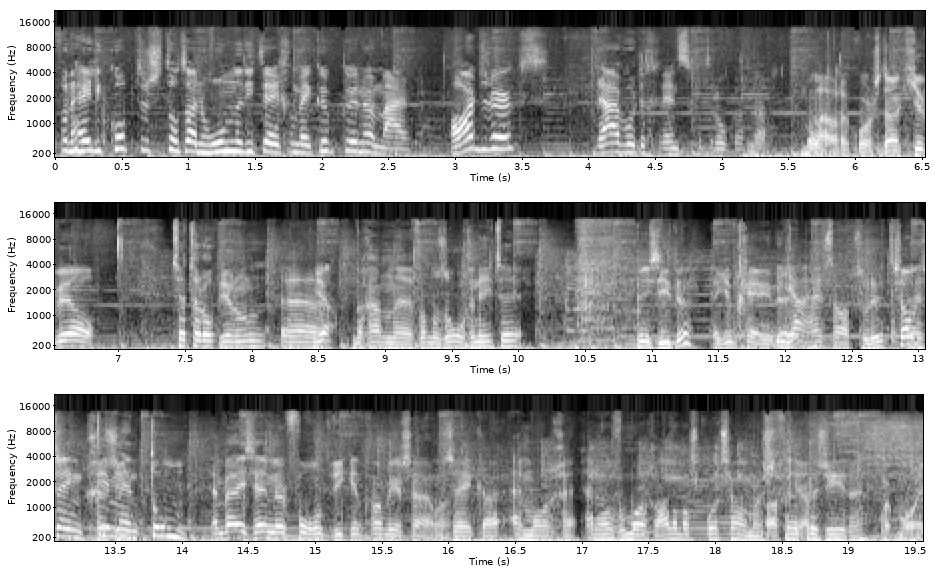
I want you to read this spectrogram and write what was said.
Van helikopters tot aan honden die tegen make-up kunnen. Maar harddrugs, daar wordt de grens getrokken. Nou, Laura Kors, dankjewel. Zet erop, Jeroen. Uh, ja. We gaan uh, van de zon genieten. Is hij er? Ik heb geen idee. Ja, hij is er absoluut. Zometeen Tim en Tom. En wij zijn er volgend weekend gewoon weer samen. Zeker. En morgen en overmorgen allemaal sportzomers. Ach, Veel ja. plezier, hè? Wordt mooi.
